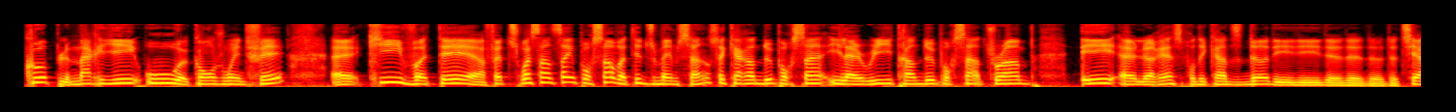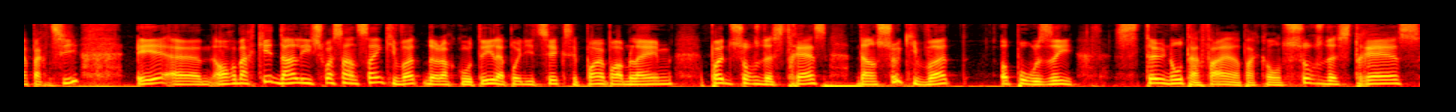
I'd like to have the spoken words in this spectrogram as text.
couples mariés ou euh, conjoints de fait qui votaient, en fait, 65 votaient du même sens, 42 Hillary, 32% Trump et euh, le reste pour des candidats des, des- de, de- tiers partis. Et euh, on remarqué dans les 65 qui votent de leur côté, la politique, c'est pas un problème, pas une source de stress. Dans ceux qui votent opposés, c'était une autre affaire, par contre. Source de stress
